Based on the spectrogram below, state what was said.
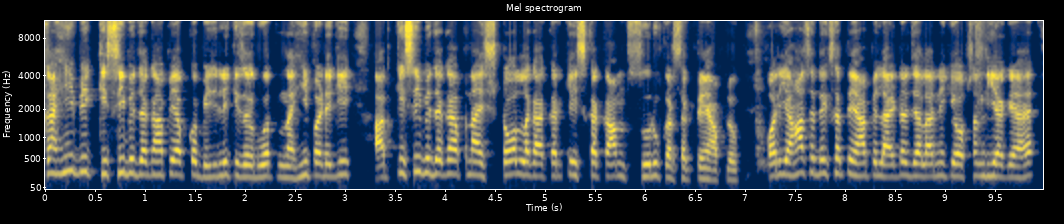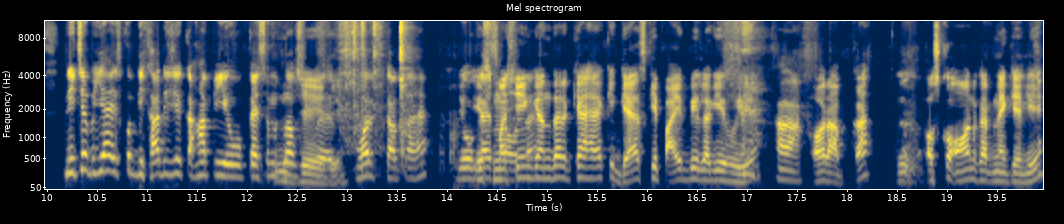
कहीं भी किसी भी जगह पे आपको बिजली की ज़रूरत नहीं पड़ेगी। आप किसी भी जगह अपना स्टॉल लगा करके इसका काम शुरू कर सकते हैं आप लोग। और यहाँ से देख सकते हैं यहाँ पे लाइटर जलाने की ऑप्शन दिया गया है। नीचे भैया इसको दिखा दीजिए कहाँ पे वो कैसे मतलब वर्क करता है जो इस मशीन के अंदर क्या है कि गैस की पाइप भी लगी हुई है हाँ। और आपका उसको ऑन करने के लिए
